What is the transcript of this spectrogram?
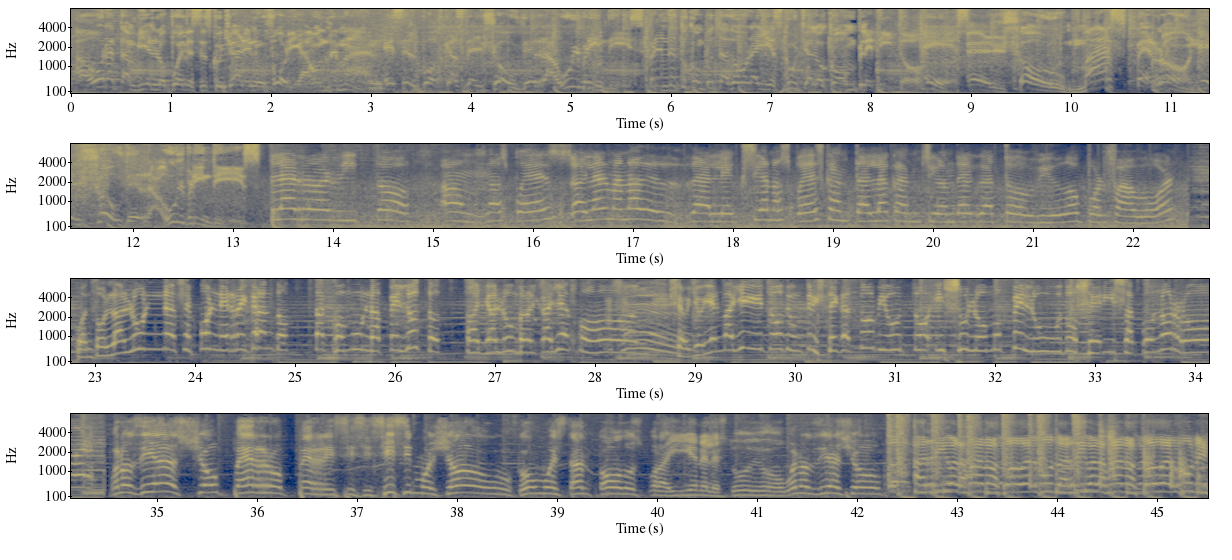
Ahora también lo puedes escuchar en Euforia On Demand. Es el podcast del show de Raúl Brindis. Prende tu computadora y escúchalo completito. Es el show más perrón. El show de Raúl Brindis. Hola Rorrito, Am, ¿nos puedes, soy la hermana de, de Alexia, ¿nos puedes cantar la canción del gato viudo, por favor? Cuando la luna se pone re grandota como una pelota y alumbra el callejón. Se oye el mallito de un triste gato viudo y su lomo peludo se eriza con horror. Buenos días, show perro, perricisísimo show. ¿Cómo están todos por ahí en el estudio? Buenos días, show. Arriba las manos, todo el mundo, arriba las manos, todo el mundo.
